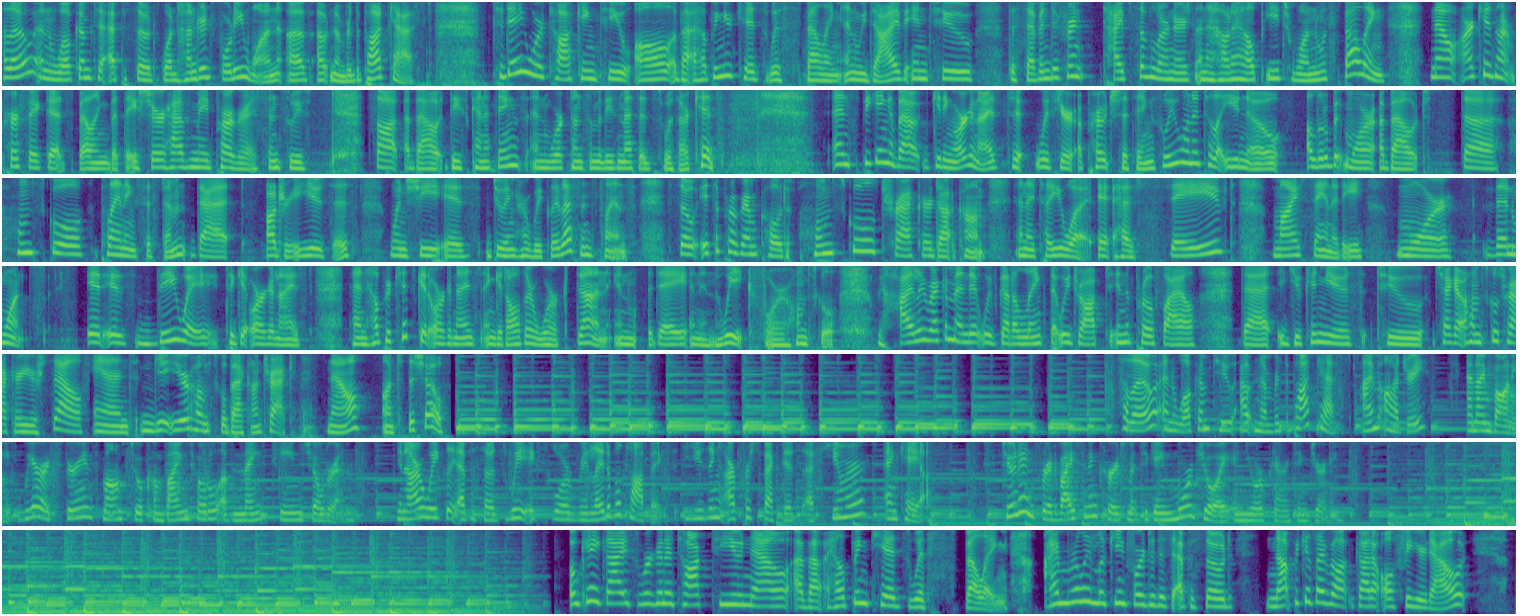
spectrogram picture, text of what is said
Hello, and welcome to episode 141 of Outnumbered the Podcast. Today, we're talking to you all about helping your kids with spelling, and we dive into the seven different types of learners and how to help each one with spelling. Now, our kids aren't perfect at spelling, but they sure have made progress since we've thought about these kind of things and worked on some of these methods with our kids. And speaking about getting organized to, with your approach to things, we wanted to let you know a little bit more about the homeschool planning system that Audrey uses when she is doing her weekly lessons plans. So it's a program called homeschooltracker.com. And I tell you what, it has saved my sanity more than once. It is the way to get organized and help your kids get organized and get all their work done in the day and in the week for homeschool. We highly recommend it. We've got a link that we dropped in the profile that you can use to check out Homeschool Tracker yourself and get your homeschool back on track. Now, onto the show. Hello, and welcome to Outnumbered the Podcast. I'm Audrey. And I'm Bonnie. We are experienced moms to a combined total of 19 children. In our weekly episodes, we explore relatable topics using our perspectives of humor and chaos. Tune in for advice and encouragement to gain more joy in your parenting journey. Okay, guys, we're going to talk to you now about helping kids with spelling. I'm really looking forward to this episode, not because I've uh, got it all figured out,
